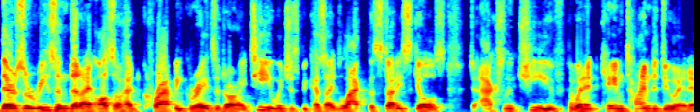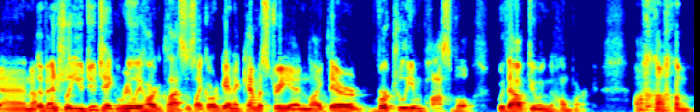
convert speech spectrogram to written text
there's a reason that I also had crappy grades at RIT, which is because I lacked the study skills to actually achieve when it came time to do it. And eventually, you do take really hard classes like organic chemistry, and like they're virtually impossible without doing the homework. Um,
